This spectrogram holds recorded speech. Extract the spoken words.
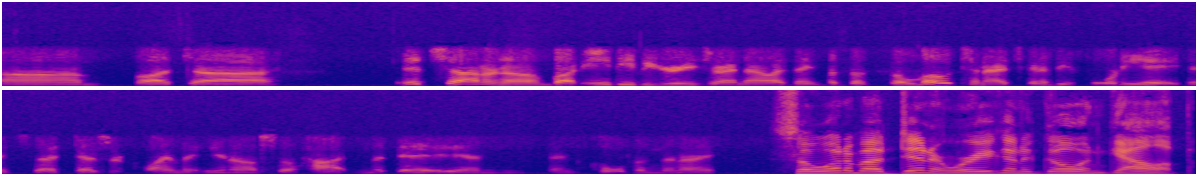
Um, but uh, it's I don't know about 80 degrees right now, I think. But the, the low tonight's going to be 48. It's that desert climate, you know, so hot in the day and and cold in the night. So what about dinner? Where are you going to go in Gallup?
